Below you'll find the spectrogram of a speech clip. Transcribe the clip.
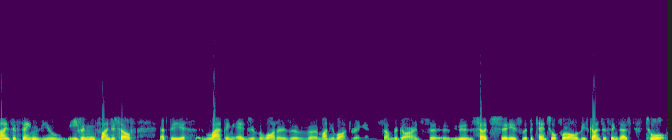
kinds of things. You even find yourself at the lapping edge of the waters of uh, money laundering in some regards. Uh, such is the potential for all of these kinds of things as tools,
